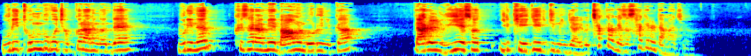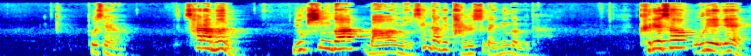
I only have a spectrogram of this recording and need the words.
우리 돈 보고 접근하는 건데 우리는 그 사람의 마음을 모르니까 나를 위해서 이렇게 얘기해 주는 줄 알고 착각해서 사기를 당하죠. 보세요. 사람은 육신과 마음이 생각이 다를 수가 있는 겁니다. 그래서 우리에게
